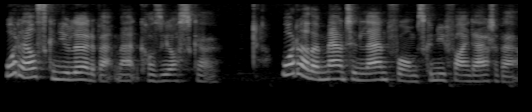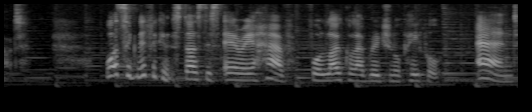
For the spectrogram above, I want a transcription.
What else can you learn about Mount Kosciuszko? What other mountain landforms can you find out about? What significance does this area have for local Aboriginal people? And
